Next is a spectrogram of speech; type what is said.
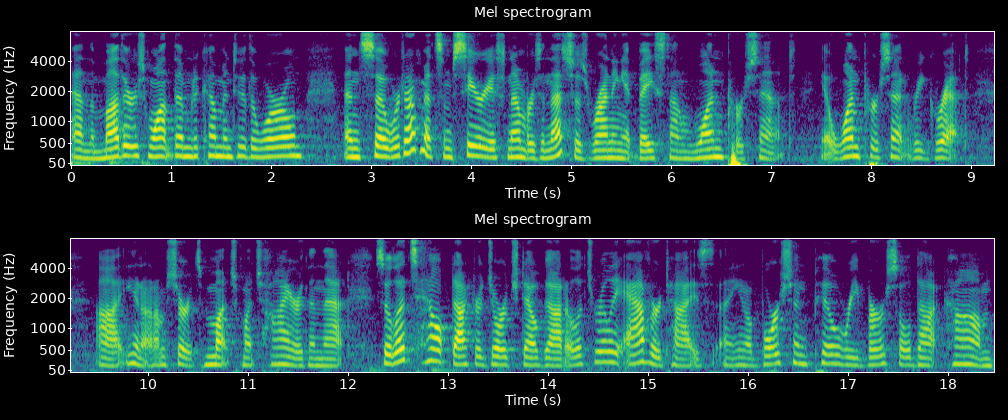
and the mothers want them to come into the world. And so we're talking about some serious numbers, and that's just running it based on 1%. You know, 1% regret. Uh, you know, and I'm sure it's much, much higher than that. So let's help Dr. George Delgado. Let's really advertise, uh, you know, abortionpillreversal.com.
